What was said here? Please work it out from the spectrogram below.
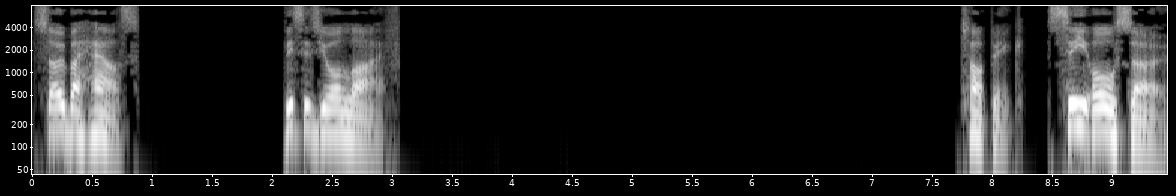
Sober House. This Is Your Life. See also.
